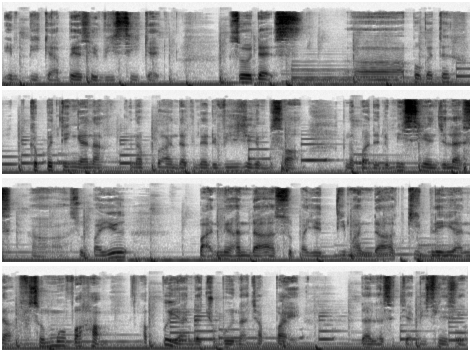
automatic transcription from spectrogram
impikan, apa yang saya visikan. So that's uh, apa kata kepentingan lah. Kenapa anda kena ada vision yang besar? Kenapa ada misi yang jelas? Ha, supaya partner anda supaya team anda key player anda semua faham apa yang anda cuba nak capai dalam setiap bisnes ni.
